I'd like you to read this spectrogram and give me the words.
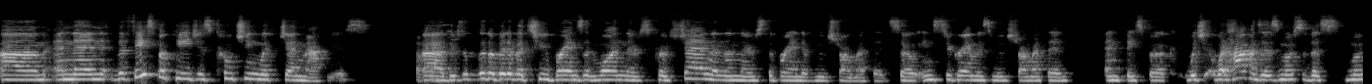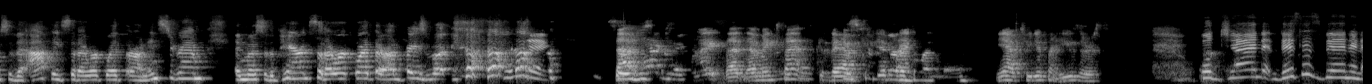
um, and then the Facebook page is Coaching with Jen Matthews. Uh, okay. Uh, there's a little bit of a two brands in one. There's Coach Jen, and then there's the brand of Move Strong Method. So Instagram is Move Strong Method, and Facebook. Which what happens is most of the most of the athletes that I work with are on Instagram, and most of the parents that I work with are on Facebook. So that just, right. That that makes sense because they have two different. Yeah, two different users. Well, Jen, this has been an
